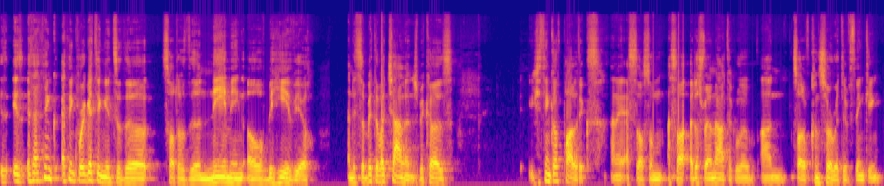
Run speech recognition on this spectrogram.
is, is, I think I think we're getting into the sort of the naming of behavior, and it's a bit of a challenge because if you think of politics, and I, saw some, I saw I just read an article on sort of conservative thinking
